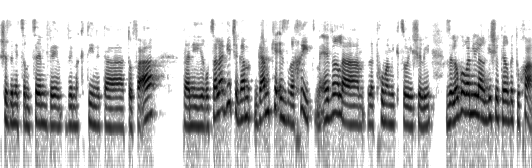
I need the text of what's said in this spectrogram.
שזה מצמצם ו, ומקטין את התופעה. ואני רוצה להגיד שגם כאזרחית, מעבר לתחום המקצועי שלי, זה לא גורם לי להרגיש יותר בטוחה.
